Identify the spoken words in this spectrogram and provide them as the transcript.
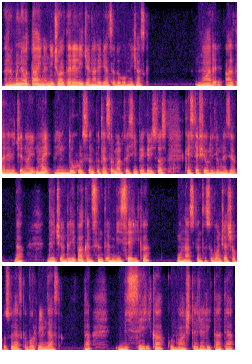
Rămâne o taină. Nicio altă religie nu are viață duhovnicească. Nu are altă religie. Noi numai prin Duhul Sfânt putem să-L mărturisim pe Hristos că este Fiul lui Dumnezeu. Da? Deci în clipa când sunt în biserică, una sfântă, suboncească și apostolească, vorbim de asta. Da? Biserica cunoaște realitatea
